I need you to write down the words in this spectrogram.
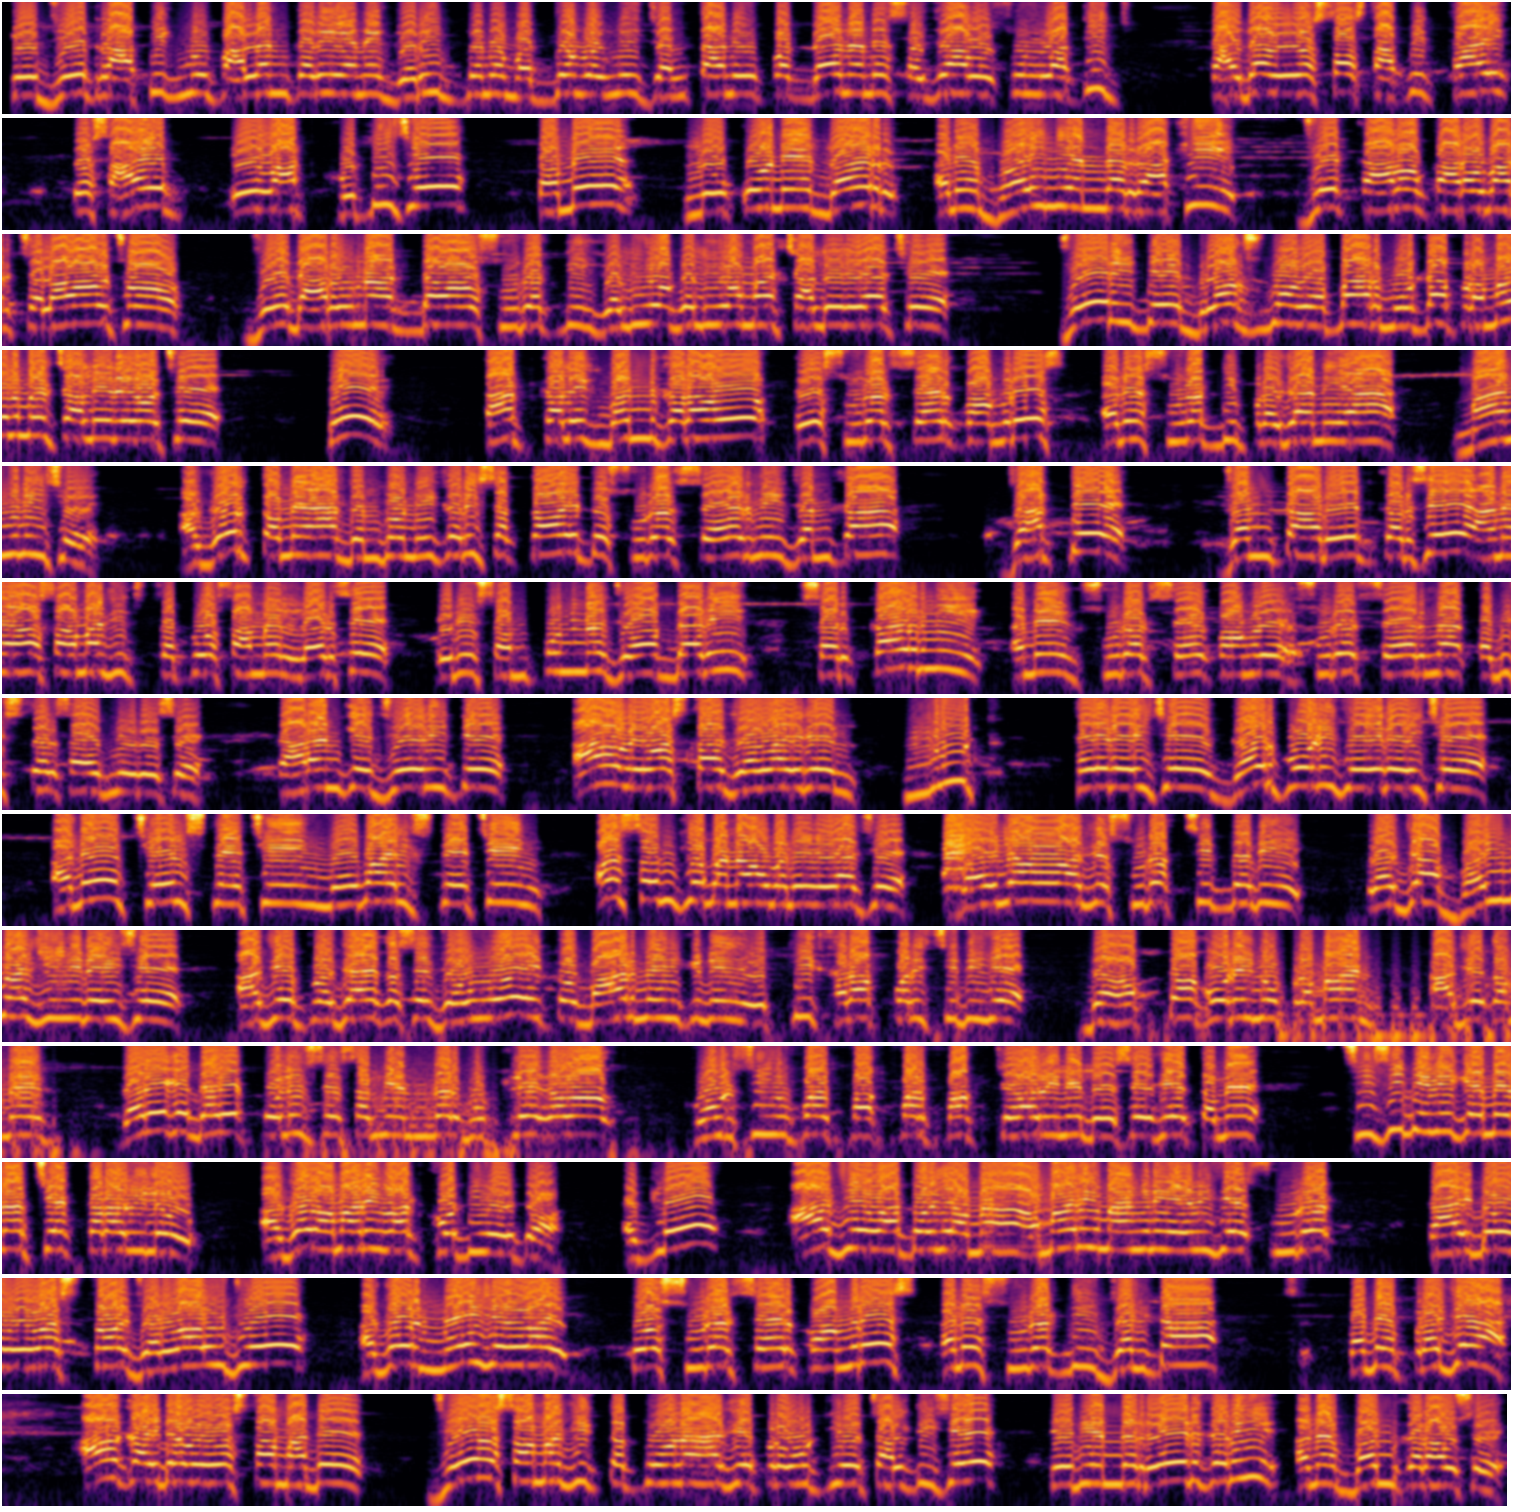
કે જે ટ્રાફિકનું પાલન કરી અને ગરીબ અને મધ્યમ વર્ગની જનતાની ઉપર દંડ અને સજા વસૂલવાથી જ કાયદા વ્યવસ્થા સ્થાપિત થાય. તો સાહેબ, એ વાત ખોટી છે. તમે લોકોને ડર અને ભયની અંદર રાખી જે કાળો કારોબાર ચલાવો છો, જે દારૂના અડ્ડાઓ સુરતની ગલીઓ ગલીઓમાં ચાલી રહ્યા છે, જે રીતે ડ્રગ્સનો વેપાર મોટા પ્રમાણમાં ચાલી રહ્યો છે, તે તાત્કાલિક બંધ કરાવો. એ સુરત શહેર કોંગ્રેસ અને સુરતની પ્રજાની આ માંગણી છે. અગર તમે આ ધંધો નહીં કરી શકતા હોય તો સુરત શહેરની જનતા જાતે જનતા રેડ કરશે અને અસામાજિક તત્વો સામે લડશે એની સંપૂર્ણ જવાબદારી સરકારની અને સુરત શહેર કોંગ્રેસ સુરત શહેરના કમિશનર સાહેબની રહેશે. કારણ કે જે રીતે આ વ્યવસ્થા જળવાઈ રહે, લૂંટ થઈ રહી છે, ઘરફોડી થઈ રહી છે, અને ચેન સ્નેચિંગ મોબાઈલ સ્નેચિંગ અસંખ્ય બનાવ બની રહ્યા છે. મહિલાઓ આજે સુરક્ષિત નથી, પ્રજા ભયમાં જીવી રહી છે. આજે પ્રજાએ કશે જવું હોય તો બહાર નહીં નીકળી, એટલી ખરાબ પરિસ્થિતિ છે. જે હપ્તાખોરીનું પ્રમાણ આજે તમે દરેકે દરેક પોલીસ સ્ટેશનની અંદર બુટલેગરો ખુરશી ઉપર પગ પર પગ ચડાવીને બેસે છે. તમે સીસીટીવી કેમેરા ચેક કરાવી લો. અગર અમારી વાત ખોટી હોય તો. એટલે આ જે વાતો છે, અમે- અમારી માંગણી એવી છે, સુરત કાયદો વ્યવસ્થા જળવાવું જોઈએ. અગર નહીં જળવાય, તો સુરત શહેર કોંગ્રેસ અને સુરતની જનતા અને પ્રજા, આ કાયદા વ્યવસ્થા માટે જે અસામાજિક તત્વોના આ જે પ્રવૃત્તિઓ ચાલતી છે, તેની અંદર રેડ કરી અને બંધ કરાવશે.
